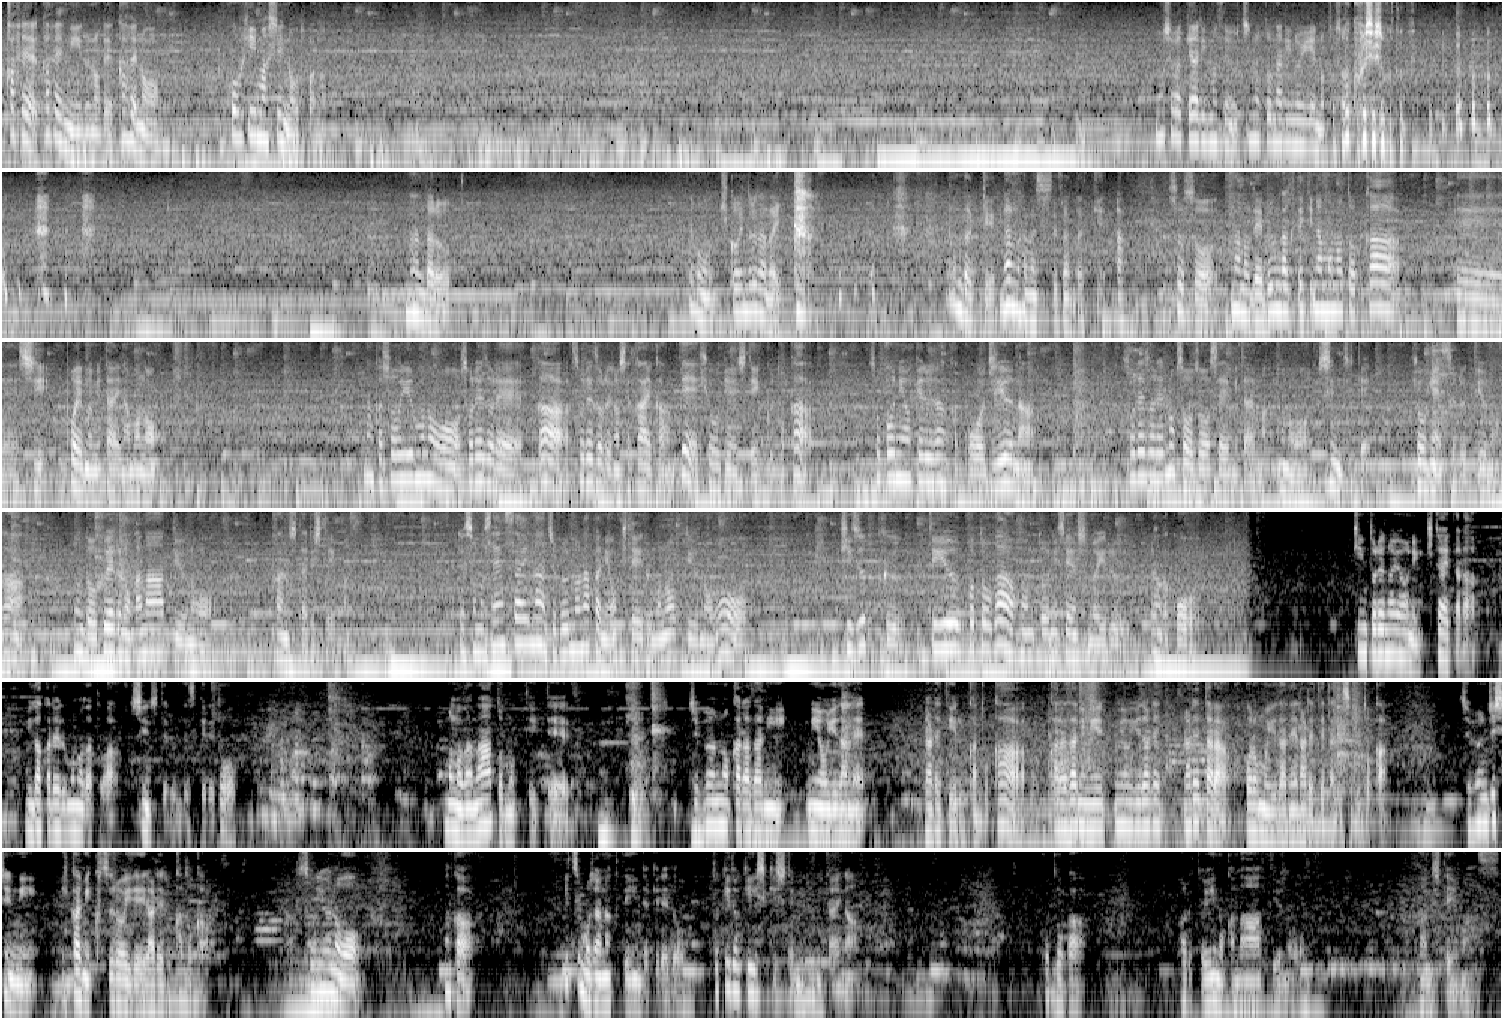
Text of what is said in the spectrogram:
カフェカフェにいるのでカフェのコーヒーマシンの音かな。申し訳ありません。うちの隣の家の塗装工事の音で。なんだろう。でも聞こえるならいっか。なんだっけ？何の話してたんだっけ？あそうそう。なので文学的なものとか、えー、詩ポエムみたいなもの。なんかそういうものをそれぞれがそれぞれの世界観で表現していくとかそこにおけるなんかこう自由なそれぞれの創造性みたいなものを信じて表現するっていうのがどんどん増えるのかなっていうのを感じたりしています。でその繊細な自分の中に起きているものっていうのを気づくっていうことが本当にセンスのいるなんかこう筋トレのように鍛えたら磨かれるものだとは信じてるんですけれど、ものだなと思っていて、自分の体に身を委ねられているかとか、体に身を委ねられたら心も委ねられてたりするとか、自分自身にいかにくつろいでいられるかとか、そういうのを、なんか、いつもじゃなくていいんだけれど、時々意識してみるみたいなことがあるといいのかなっていうのを感じています。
